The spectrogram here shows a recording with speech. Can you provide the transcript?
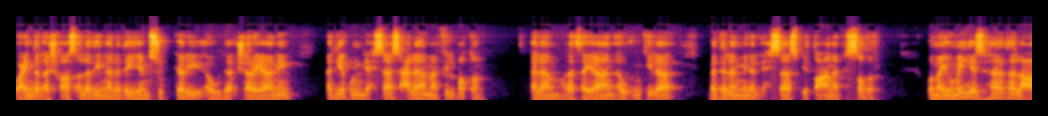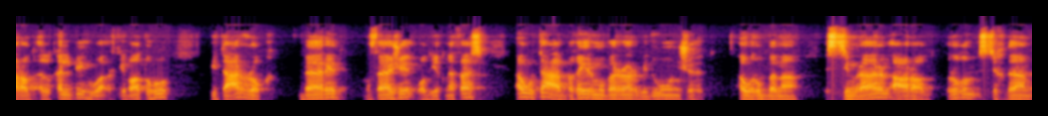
وعند الأشخاص الذين لديهم سكري أو داء شرياني قد يكون الإحساس علامة في البطن ألم غثيان أو امتلاء بدلا من الإحساس بطعنة في الصدر. وما يميز هذا العرض القلبي هو ارتباطه بتعرق بارد مفاجئ وضيق نفس أو تعب غير مبرر بدون جهد أو ربما استمرار الأعراض رغم استخدام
